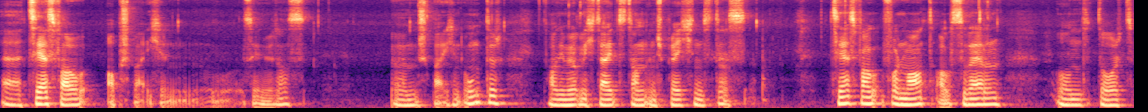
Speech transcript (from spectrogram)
äh, CSV abspeichern. Sehen wir das? Ähm, speichern unter. Haben die Möglichkeit dann entsprechend das CSV-Format auszuwählen und dort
